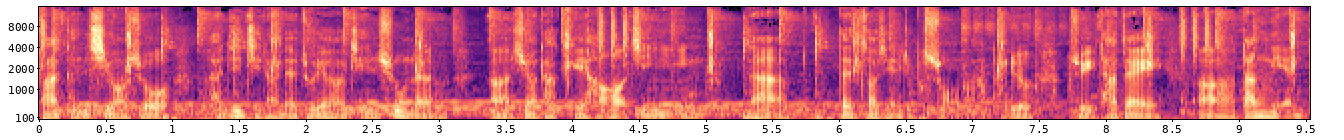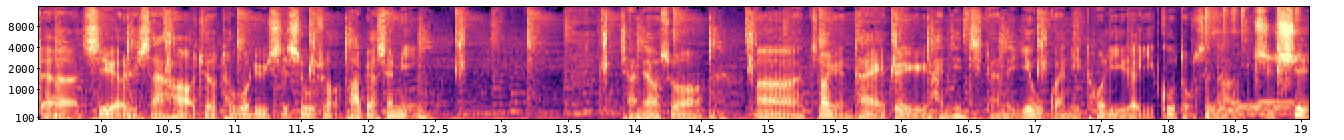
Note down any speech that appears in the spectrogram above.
他可是希望说，韩进集团的主要前述呢，呃，希望他可以好好经营。那但赵显就不爽嘛，他就所以他在呃当年的四月二十三号就透过律师事务所发表声明，强调说，呃，赵元泰对于韩进集团的业务管理脱离了已故董事长的指示，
